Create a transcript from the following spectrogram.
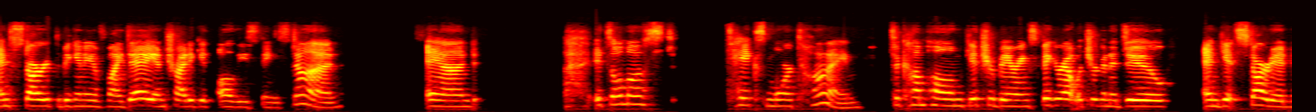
and start at the beginning of my day and try to get all these things done. And it's almost takes more time to come home, get your bearings, figure out what you're going to do, and get started.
